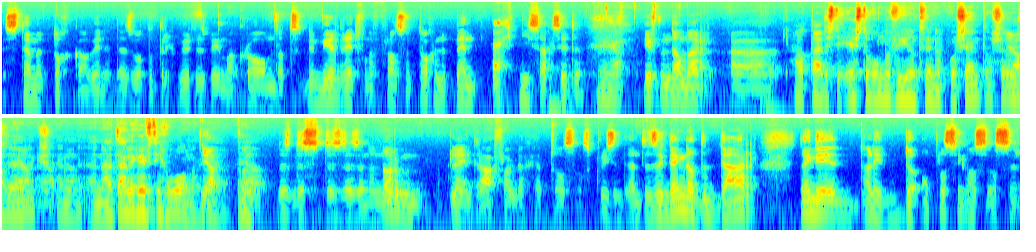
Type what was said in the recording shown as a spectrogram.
stemmen toch kan winnen. Dat is wat er gebeurd is bij Macron, omdat de meerderheid van de Fransen toch Le Pen echt niet zag zitten. Ja. Heeft men dan maar... Uh, had tijdens de eerste ronde 24% of zo ja, dergelijks. Ja, en, en, uiteindelijk heeft hij gewonnen. Ja, ja. Dus, dus, dus dat is een enorm klein draagvlak dat je hebt als, als president. Dus ik denk dat daar, denk de, allee, de oplossing als, als er,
